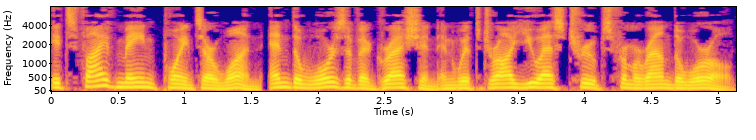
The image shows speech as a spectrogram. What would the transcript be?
Its five main points are 1 end the wars of aggression and withdraw U.S. troops from around the world,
